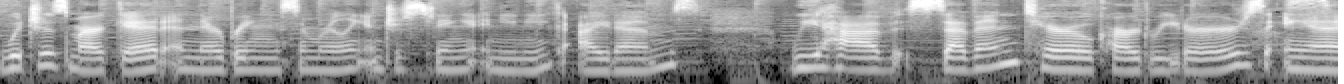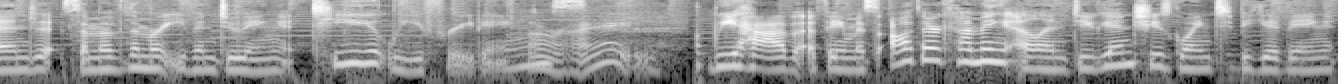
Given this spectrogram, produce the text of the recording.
witches market, and they're bringing some really interesting and unique items. We have seven tarot card readers, and some of them are even doing tea leaf readings. All right. We have a famous author coming, Ellen Dugan. She's going to be giving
